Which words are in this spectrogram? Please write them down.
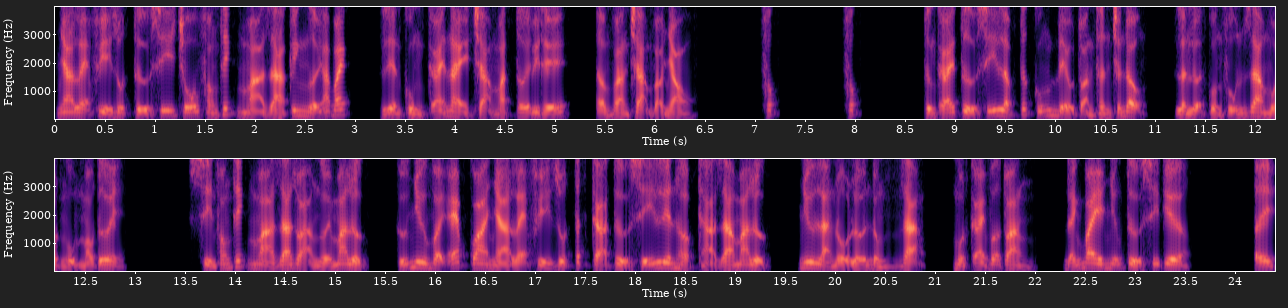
Nhà lệ phỉ rụt tử sĩ chỗ phóng thích mà ra kinh người áp bách, liền cùng cái này chạm mặt tới uy thế, ẩm vang chạm vào nhau. Phúc, phúc. Từng cái tử sĩ lập tức cũng đều toàn thân chấn động, lần lượt cuồng phún ra một ngụm máu tươi. Xin phong thích mà ra dọa người ma lực, cứ như vậy ép qua nhà lệ phỉ rụt tất cả tử sĩ liên hợp thả ra ma lực, như là nổ lớn đồng dạng, một cái vỡ toang, đánh bay những tử sĩ kia. Ê!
